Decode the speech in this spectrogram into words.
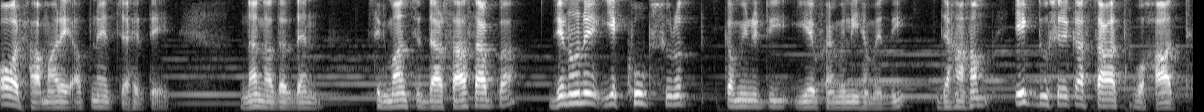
और हमारे अपने चहते नन अदर देन श्रीमान सिद्धार्थ शाह साहब का, जिन्होंने ये खूबसूरत कम्युनिटी ये फैमिली हमें दी, जहाँ हम एक दूसरे का साथ वो हाथ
